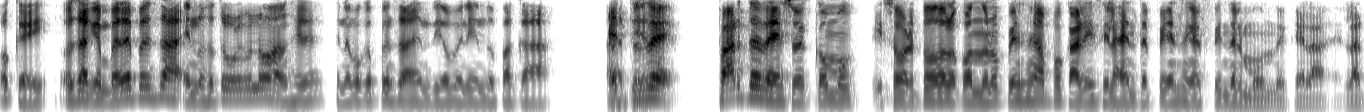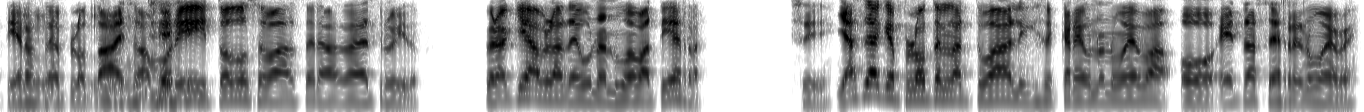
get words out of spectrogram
Ok, o sea que en vez de pensar en nosotros volvernos ángeles, tenemos que pensar en Dios viniendo para acá. Entonces, parte de eso es como, y sobre todo cuando uno piensa en Apocalipsis, la gente piensa en el fin del mundo y que la, la tierra se va a explotar y se va a morir y todo se va a ser destruido. Pero aquí habla de una nueva tierra. Sí. Ya sea que explote en la actual y se cree una nueva o esta se renueve,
